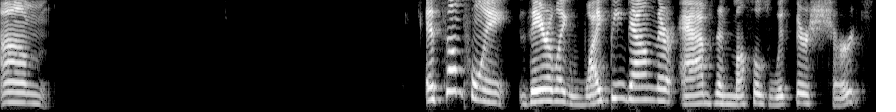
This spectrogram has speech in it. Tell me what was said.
Um at some point they're like wiping down their abs and muscles with their shirts.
